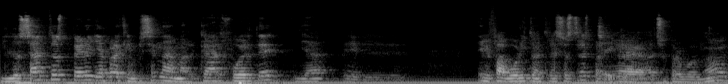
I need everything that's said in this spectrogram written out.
y los Santos, pero ya para que empiecen a marcar fuerte ya el, el favorito entre esos tres para Sí, llegar claro. al Super Bowl, ¿no?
